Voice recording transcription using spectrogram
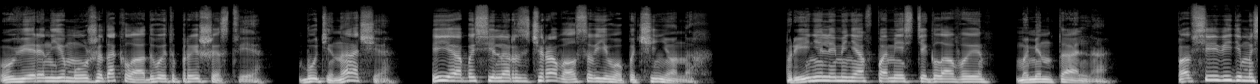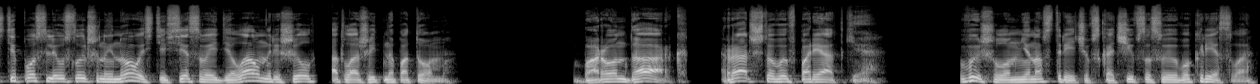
Уверен, ему уже докладывают о происшествии. Будь иначе, и я бы сильно разочаровался в его подчиненных. Приняли меня в поместье главы моментально. По всей видимости, после услышанной новости все свои дела он решил отложить на потом. «Барон Дарк, рад, что вы в порядке». Вышел он мне навстречу, вскочив со своего кресла,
